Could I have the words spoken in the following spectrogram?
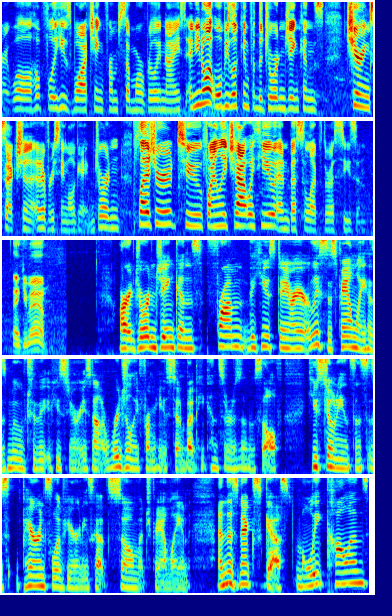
All right. Well, hopefully he's watching from somewhere really nice. And you know what? We'll be looking for the Jordan Jenkins cheering section at every single game. Jordan, pleasure to finally chat with you, and best of luck for the rest of the season. Thank you, ma'am. All right, Jordan Jenkins from the Houston area, or at least his family has moved to the Houston area. He's not originally from Houston, but he considers himself Houstonian since his parents live here and he's got so much family. And, and this next guest, Maliek Collins,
